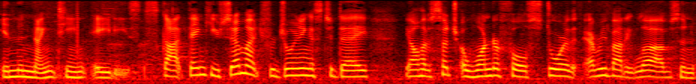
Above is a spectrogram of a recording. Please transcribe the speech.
in the 1980s. Scott, thank you so much for joining us today. Y'all have such a wonderful store that everybody loves and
